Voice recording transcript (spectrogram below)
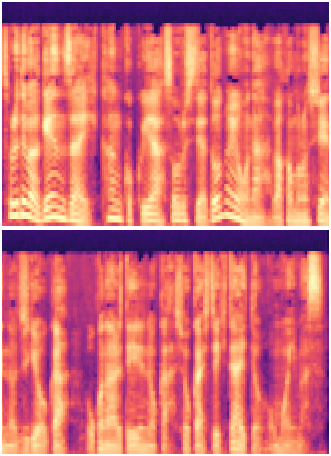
それでは現在、韓国やソウル市ではどのような若者支援の事業が行われているのか紹介していきたいと思います。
